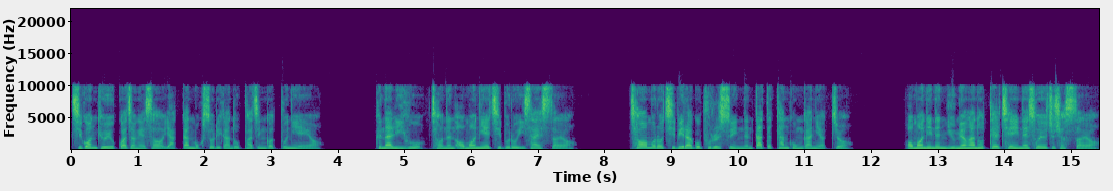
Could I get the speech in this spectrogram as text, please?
직원 교육 과정에서 약간 목소리가 높아진 것 뿐이에요. 그날 이후 저는 어머니의 집으로 이사했어요. 처음으로 집이라고 부를 수 있는 따뜻한 공간이었죠. 어머니는 유명한 호텔 체인의 소유주셨어요.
